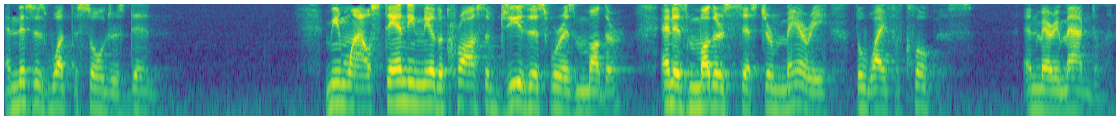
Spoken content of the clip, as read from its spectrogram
And this is what the soldiers did. Meanwhile, standing near the cross of Jesus were his mother and his mother's sister, Mary, the wife of Clopas, and Mary Magdalene.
